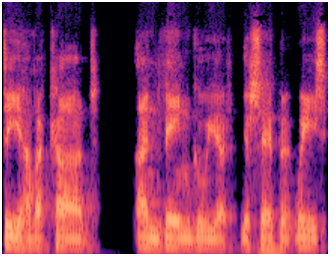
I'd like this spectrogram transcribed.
Do you have a card? and then go your, your separate ways.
